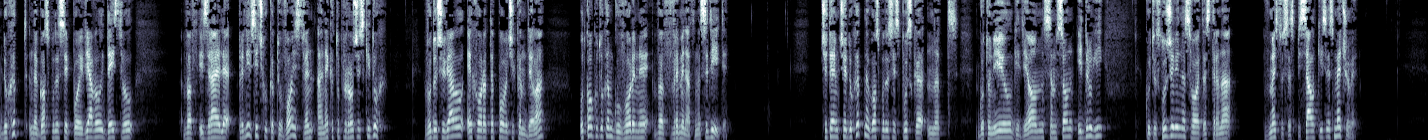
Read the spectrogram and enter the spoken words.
духът на Господа се е появявал и действал в Израиля преди всичко като воинствен, а не като пророчески дух. Водушевявал е хората повече към дела, отколкото към говорене в времената на съдиите. Четем, че духът на Господа се спуска над Готонил, Гедеон, Самсон и други, които служили на своята страна вместо с писалки и с мечове.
